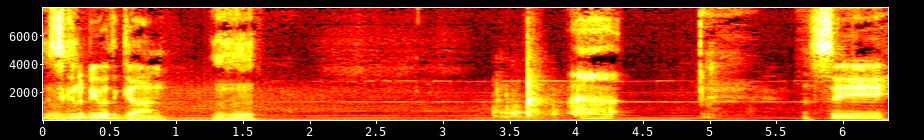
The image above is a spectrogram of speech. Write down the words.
This is going to be with a gun. Mm-hmm. Let's see.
